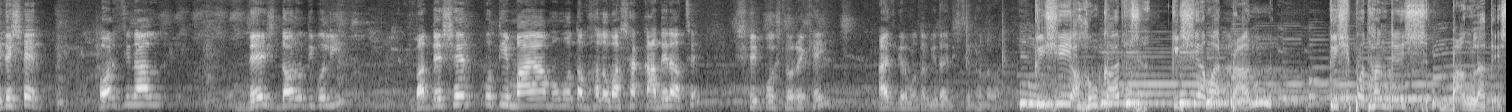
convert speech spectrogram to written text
এদেশের অরিজিনাল দেশ দরদি বলি বা দেশের প্রতি মায়া, মমতা, ভালোবাসা কাদের আছে, সেই প্রশ্ন রেখেই আজকের মতো বিদায় নিচ্ছি। ধন্যবাদ। কৃষি অহংকার, কৃষি আমার প্রাণ, কৃষিপ্রধান দেশ বাংলাদেশ।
